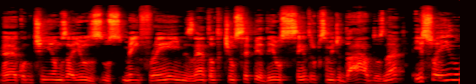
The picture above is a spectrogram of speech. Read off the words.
é, quando tínhamos aí os, os, mainframes, né? tanto que tinha o CPD, o Centro de Processamento de Dados, né? isso aí não,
